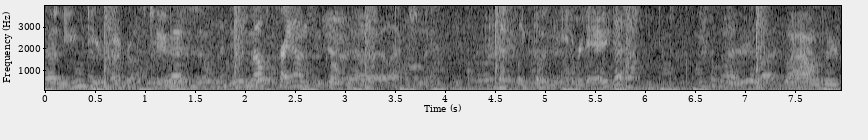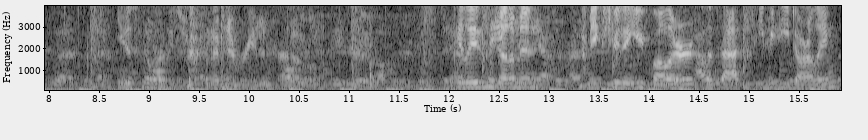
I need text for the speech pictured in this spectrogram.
Yeah, and you can do your eyebrows too. I melt crayons in coconut oil, actually. And that's like done every day? Yeah. Wow. You just know all these tricks that I've never even heard of. Hey, ladies and gentlemen, make sure that you follow her. That's at CBD Darling.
